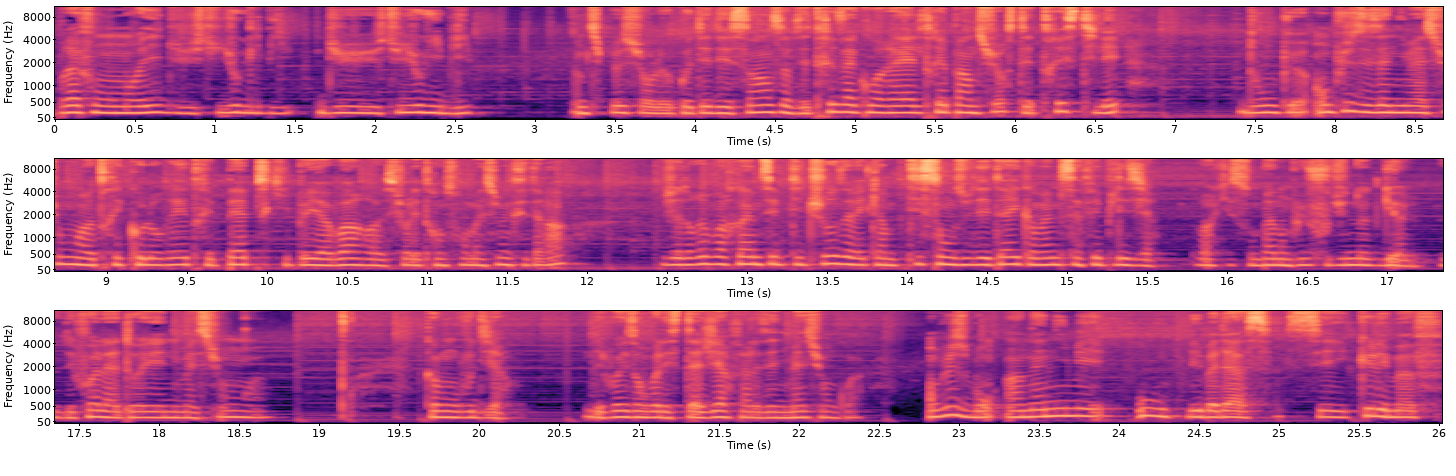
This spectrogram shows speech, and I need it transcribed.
bref, on aurait dit du studio Ghibli, du studio Ghibli. Un petit peu sur le côté dessin, ça faisait très aquarelle, très peinture, c'était très stylé. Donc euh, en plus des animations euh, très colorées, très peps qu'il peut y avoir euh, sur les transformations, etc., j'adorais voir quand même ces petites choses avec un petit sens du détail, quand même ça fait plaisir. Voir qu'ils sont pas non plus foutus de notre gueule. Des fois la toile animation, comment vous dire? Des fois ils envoient les stagiaires faire les animations quoi. En plus bon, un animé où les badass c'est que les meufs,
